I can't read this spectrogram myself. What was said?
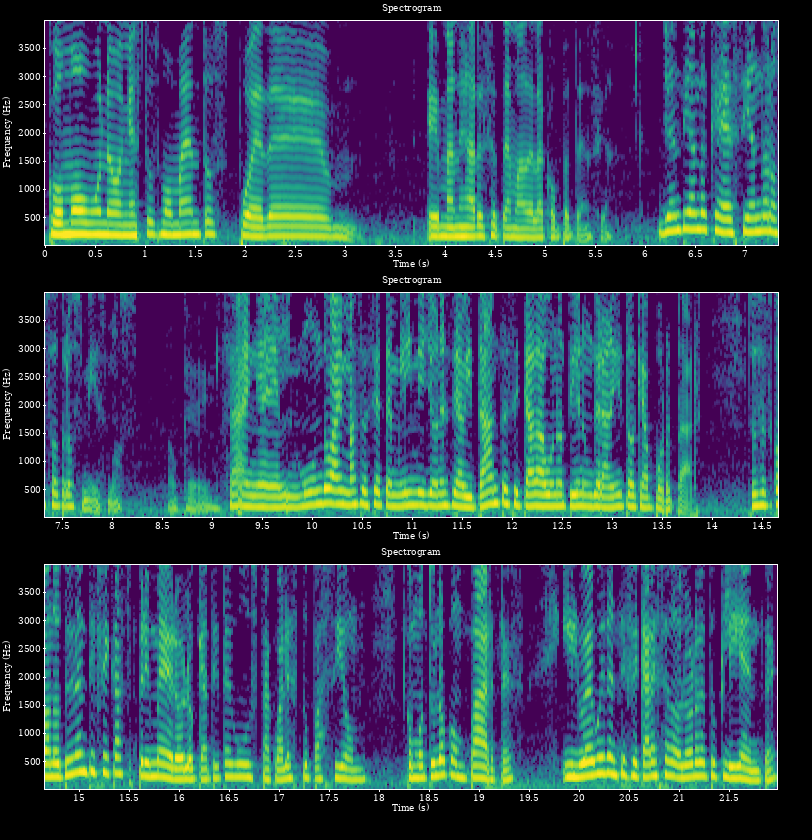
cómo uno en estos momentos puede eh, manejar ese tema de la competencia. Yo entiendo que siendo nosotros mismos. Okay. O sea, en el mundo hay más de 7 mil millones de habitantes y cada uno tiene un granito que aportar. Entonces, cuando tú identificas primero lo que a ti te gusta, cuál es tu pasión, cómo tú lo compartes, y luego identificar ese dolor de tu cliente,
